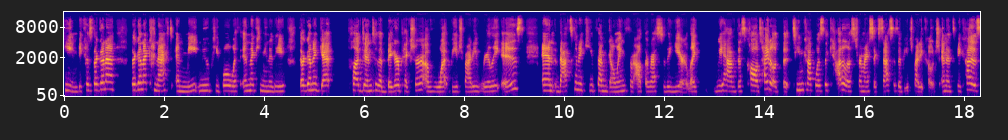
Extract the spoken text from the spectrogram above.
team because they're gonna they're gonna connect and meet new people within the community. They're gonna get plugged into the bigger picture of what Beachbody really is. And that's going to keep them going throughout the rest of the year. Like we have this call titled "The Team Cup was the catalyst for my success as a Beachbody coach. And it's because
